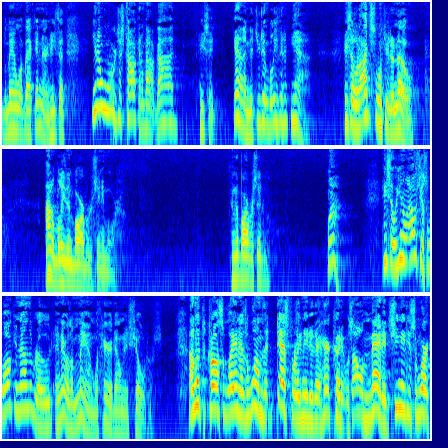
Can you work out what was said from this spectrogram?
the man went back in there and he said, you know, we were just talking about God. He said, yeah, and that you didn't believe in him? Yeah. He said, well, I just want you to know, I don't believe in barbers anymore. And the barber said, why? He said, well, you know, I was just walking down the road and there was a man with hair down his shoulders. I looked across the way and there's a woman that desperately needed a haircut. It was all matted. She needed some work.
